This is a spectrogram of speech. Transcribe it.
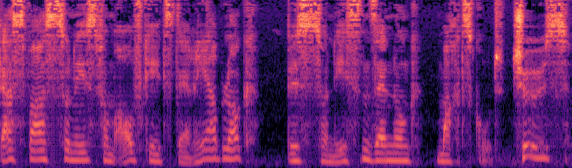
Das war's zunächst vom Auf geht's der Reha-Blog. Bis zur nächsten Sendung. Macht's gut. Tschüss.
